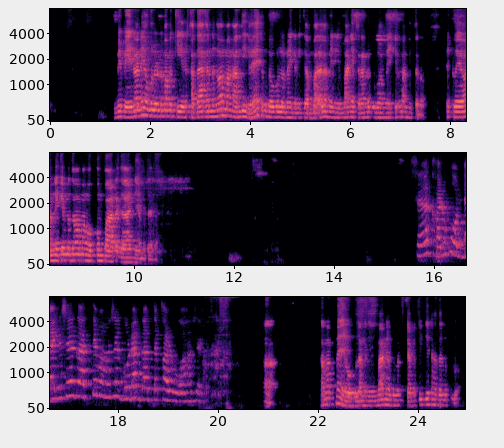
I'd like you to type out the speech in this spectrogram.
මේ පේනවනේ ඔයගොල්ලන්ට මම කියන කතා කරන ගමන් මම අඳිනවා. එතකොට ඔයගොල්ලෝ මේක නිකන් බලලා මේ නිර්මාණය කරන්න පුළුවන් වෙයි කියලා මම හිතනවා. මේ ක්‍රයොන් එකෙන්ම තමයි මම ඔක්කොම පාට ගන්න හැමතැනම. සර් කළු පොඩ්ඩයි සර් ගත්තේ මම සර් ගොඩක් ගත්ත කළු අහසට ආ. තමක් නැහැ. ඔයගොල්ලන්ගේ නිර්මාණය ඔයගොල්ලෝ කැමති විදිහට හදන්න පුළුවන්.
